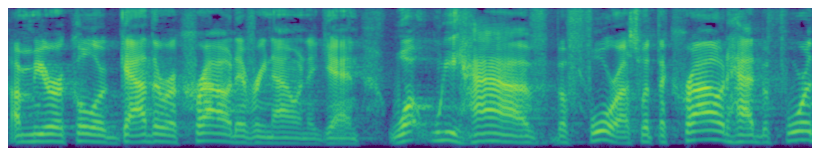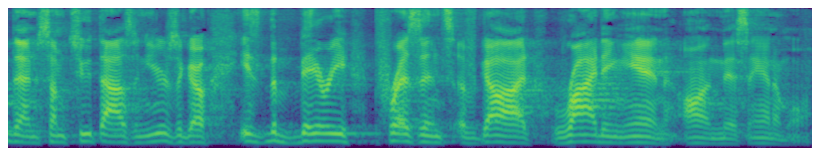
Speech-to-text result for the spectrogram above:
a, miracle or gather a crowd every now and again. What we have before us, what the crowd had before them some 2,000 years ago, is the very presence of God riding in on this animal.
